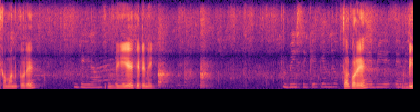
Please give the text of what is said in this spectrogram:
সমান করে বি এ কেটে নেই। তারপরে বি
